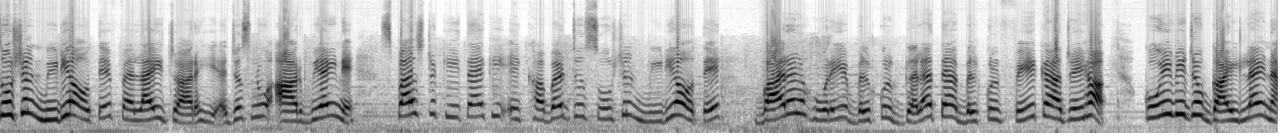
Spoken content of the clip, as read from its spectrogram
ਸੋਸ਼ਲ ਮੀਡੀਆ ਉਤੇ ਫੈਲਾਈ ਜਾ ਰਹੀ ਹੈ। ਜਿਸ ਨੂੰ ਆਰਬੀਆਈ ਨੇ ਸਪਸ਼ਟ ਕੀਤਾ ਹੈ ਕਿ ਇਹ ਖਬਰ ਜੋ ਸੋਸ਼ਲ ਮੀਡੀਆ ਉਤੇ ਵਾਇਰਲ ਹੋ ਰਹੀ ਹੈ, ਬਿਲਕੁਲ ਗਲਤ ਹੈ, ਬਿਲਕੁਲ ਫੇਕ ਹੈ ਅਜਿਹਾ। ਕੋਈ ਵੀ ਜੋ ਗਾਈਡਲਾਈਨ ਹੈ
